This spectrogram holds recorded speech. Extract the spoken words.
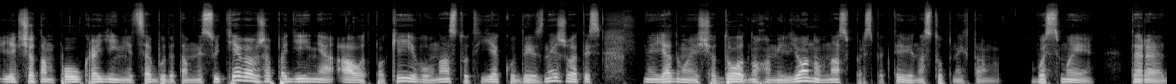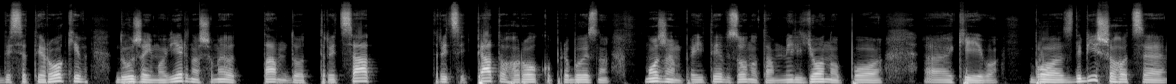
якщо там по Україні це буде там не суттєве вже падіння, а от по Києву у нас тут є куди знижуватись. Я думаю, що до 1 мільйону в нас в перспективі наступних там 8-10 років дуже ймовірно, що ми от там до 30 35-го року приблизно можемо прийти в зону там мільйону по е, Києву. Бо здебільшого це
